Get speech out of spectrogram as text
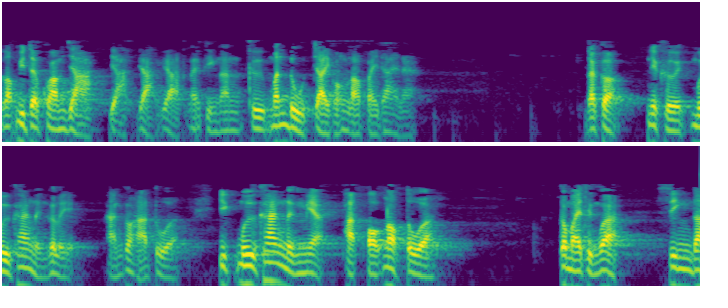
เรามีแต่ความอยากอยากอยากอยากในสิ่งนั้น คือมันดูดใจของเราไปได้แล้ว แล้วก็นี่เคยมือข้างหนึ่งก็เลย หันก็หาตัว อีกมือข้างหนึ่งเนี่ยผักออกนอกตัว ก็หมายถึงว่า สิ่งใด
